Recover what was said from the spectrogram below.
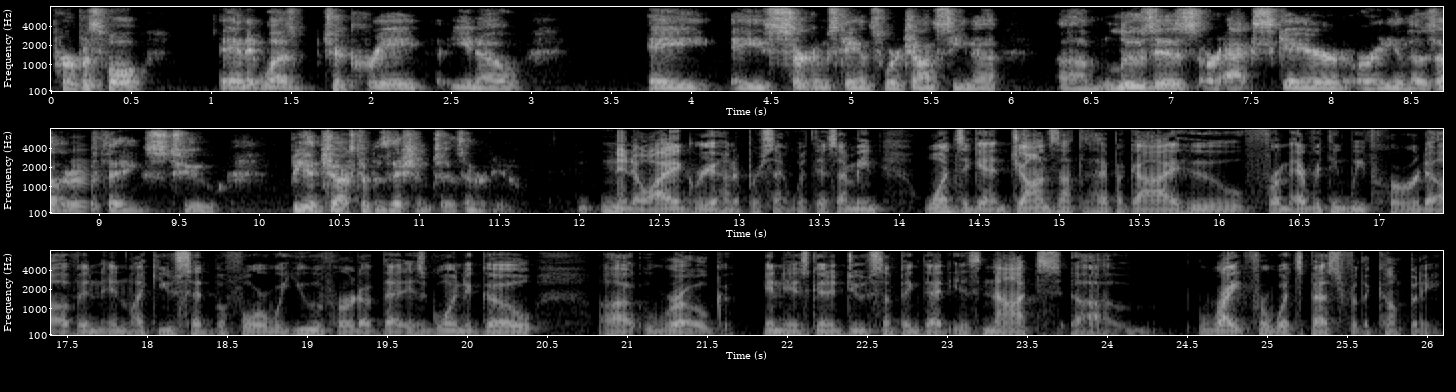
purposeful, and it was to create, you know, a a circumstance where John Cena um, loses or acts scared or any of those other things to be a juxtaposition to his interview. No, no, I agree 100% with this. I mean, once again, John's not the type of guy who, from everything we've heard of, and, and like you said before, what you have heard of, that is going to go uh, rogue and is going to do something that is not uh, right for what's best for the company.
